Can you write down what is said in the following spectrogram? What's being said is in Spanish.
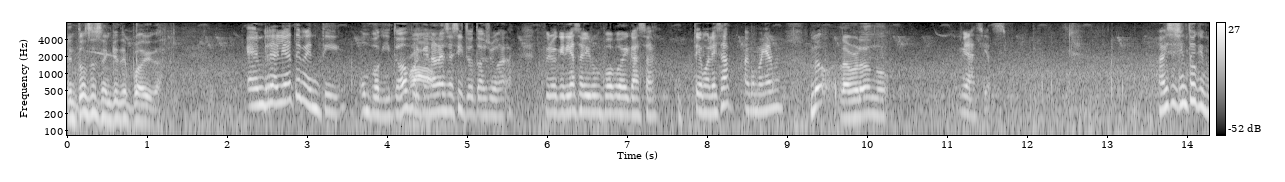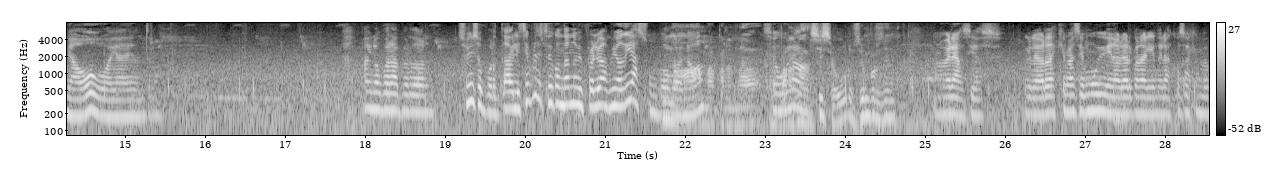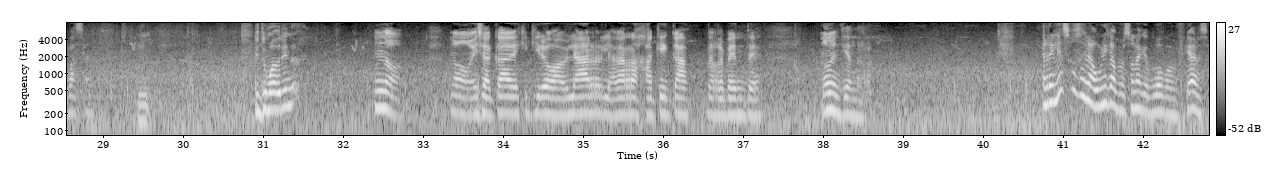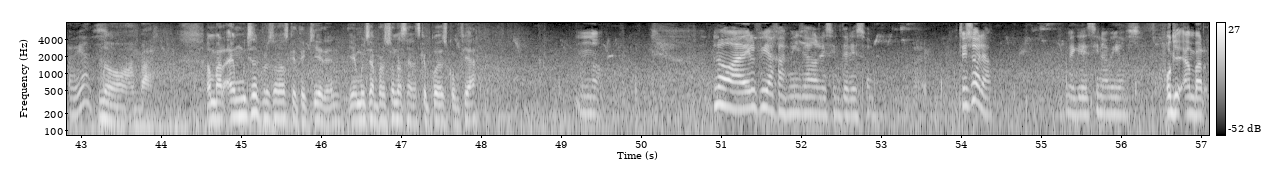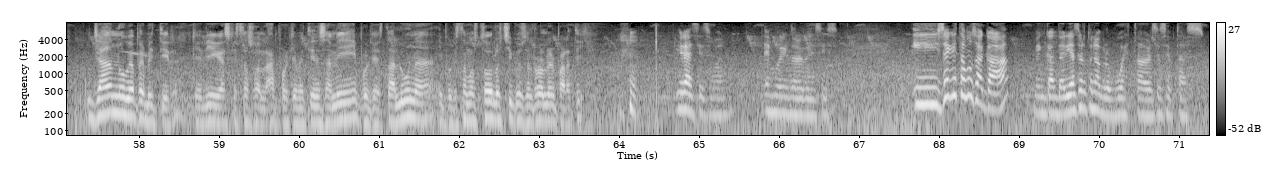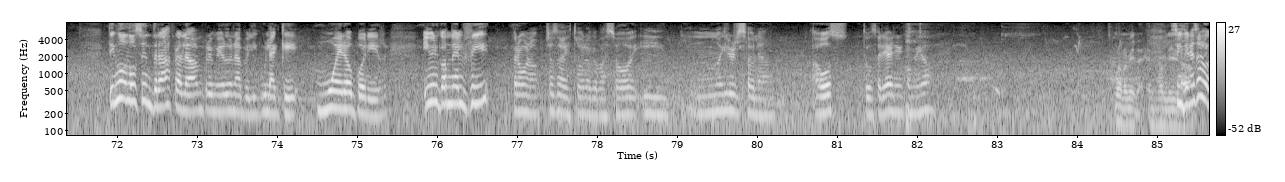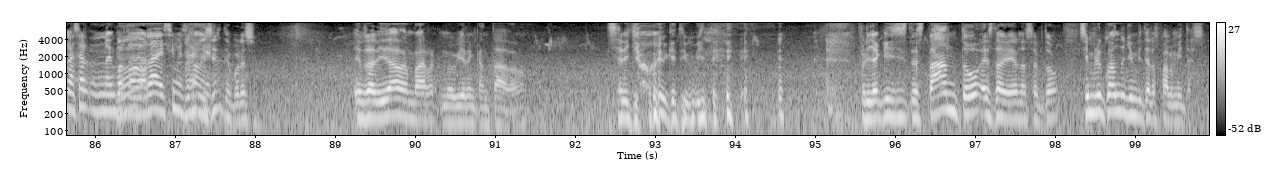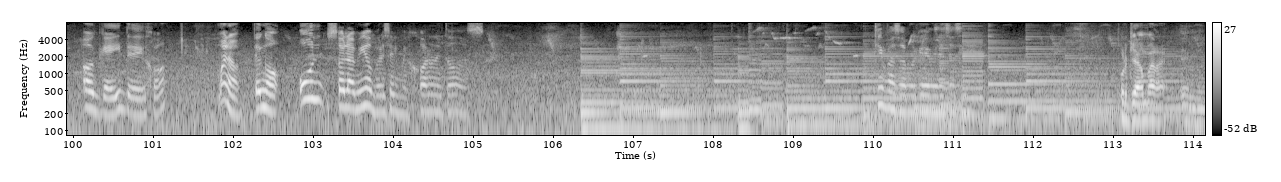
Entonces, ¿en qué te puedo ayudar? En realidad te mentí un poquito, porque Wow. no necesito tu ayuda. Pero quería salir un poco de casa. ¿Te molesta acompañarme? No, la verdad no. Gracias. A veces siento que me ahogo ahí adentro. Ay, no, para, perdón. Soy insoportable. Siempre te estoy contando mis problemas. Me odias un poco, ¿no? Ambar, para nada. no ¿Seguro? Para nada. Sí, seguro, 100%. Bueno, gracias. Porque la verdad es que me hace muy bien hablar con alguien de las cosas que me pasan. ¿Y tu madrina? No, no, ella cada vez que quiero hablar le agarra jaqueca de repente. No me entiende. En realidad sos la única persona que puedo confiar, ¿sabías? No, Ambar. Ambar, hay muchas personas que te quieren y hay muchas personas en las que puedes confiar. No. No, a Delphi y a Jazmín ya no les interesó. Estoy sola. Me quedé sin amigos. Ok, Ambar, ya no voy a permitir que digas que estás sola porque me tienes a mí, porque está Luna y porque estamos todos los chicos del roller para ti. Gracias, Iván. Es muy lindo lo que decís. Y ya que estamos acá, me encantaría hacerte una propuesta, a ver si aceptas. Tengo dos entradas para la van premier de una película que muero por ir. Iba a ir con Delphi, pero bueno, ya sabes todo lo que pasó y no quiero ir sola. ¿A vos te gustaría venir conmigo? Bueno, mira, en realidad... Si tenés algo que hacer, no importa, No, de verdad, decime. ¿sabes Déjame decirte por eso. En realidad, Ambar, me hubiera encantado ser yo el que te invite. Pero ya que hiciste tanto, está bien, lo acepto. Siempre y cuando yo invite a las palomitas. Ok, te dejo. Bueno, tengo un solo amigo, pero es el mejor de todos. ¿Qué pasa? ¿Por qué me miras así? Porque Ámbar... em,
